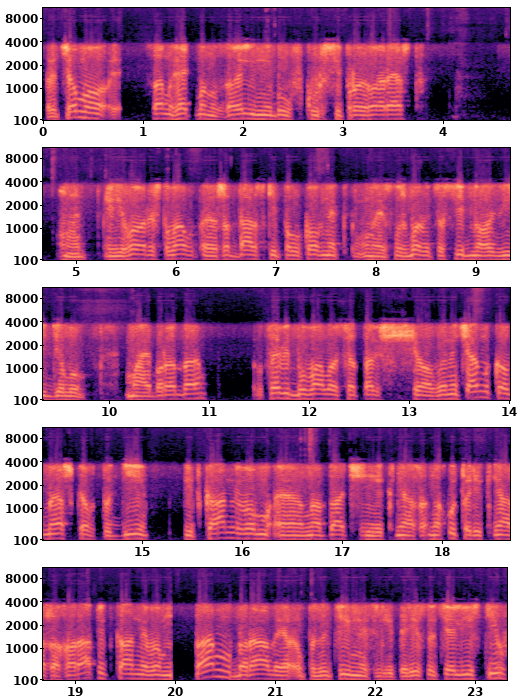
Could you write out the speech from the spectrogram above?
При цьому сам гетьман взагалі не був в курсі про його арешт. Е, Його арештував е, жандарський полковник, службовець осібного відділу Майборода. Це відбувалося так, що Венеченко мешкав тоді під Каневом е, на дачі княжа на хуторі княжа Гора під Каневом. Там збирали опозиційних лідерів соціалістів,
